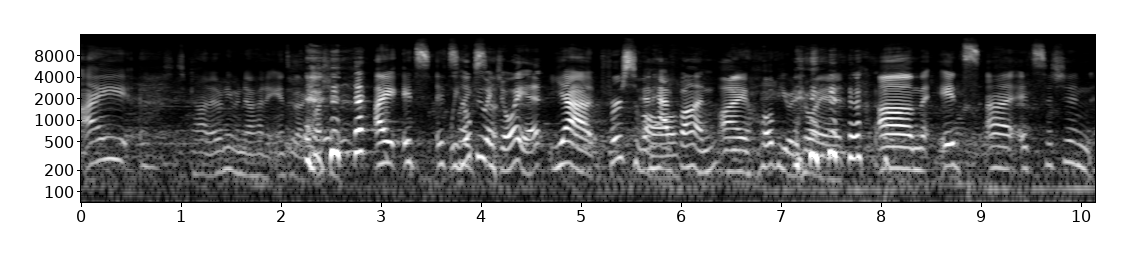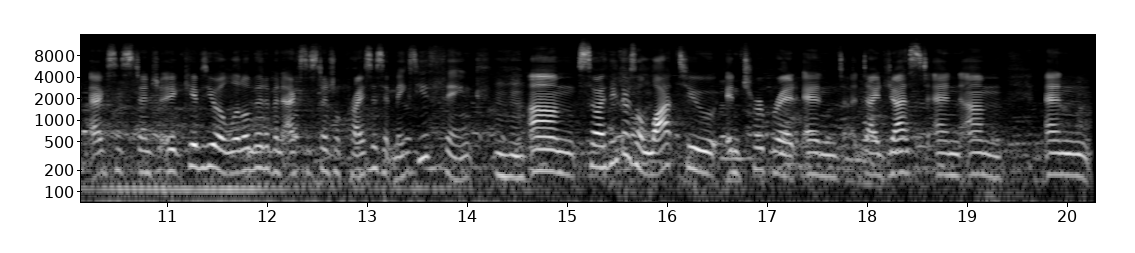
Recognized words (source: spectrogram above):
I, God, I don't even know how to answer that question. I, it's, it's. We like hope you so- enjoy it. Yeah, first of And all, and had fun. I hope you enjoy it. um, it's, uh, it's such an existential. It gives you a little bit of an existential crisis. It makes you think. Mm-hmm. Um, so I think there's a lot to interpret and digest, and um, and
